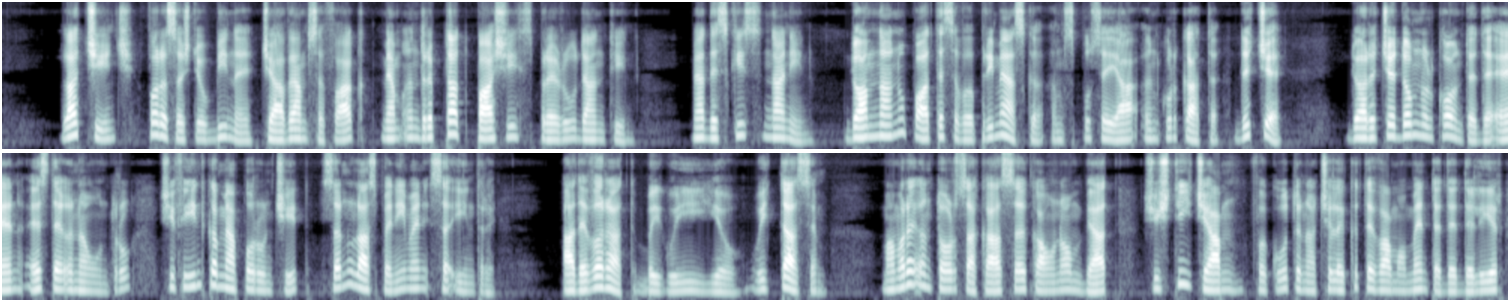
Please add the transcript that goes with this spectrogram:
La cinci, fără să știu bine ce aveam să fac, mi-am îndreptat pașii spre Rudantin. Mi-a deschis Nanin. Doamna nu poate să vă primească, îmi spuse ea încurcată. De ce? Deoarece domnul conte de N este înăuntru și fiindcă mi-a poruncit să nu las pe nimeni să intre. Adevărat, băigui eu, uitasem. M-am reîntors acasă ca un om beat și știi ce am făcut în acele câteva momente de delir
